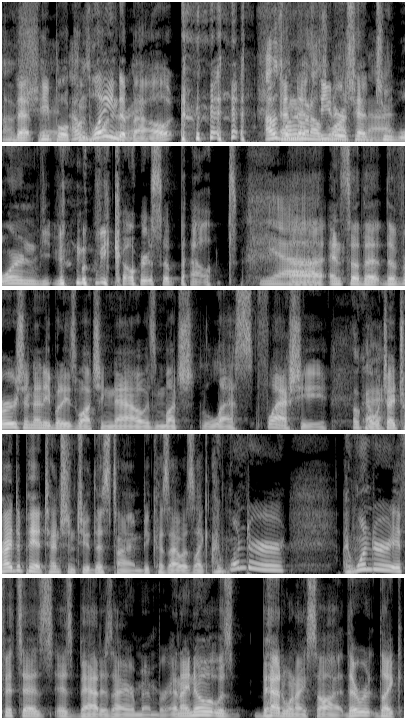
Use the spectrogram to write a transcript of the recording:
Oh, that shit. people I complained wondering. about. I was and wondering that I was theaters had to warn moviegoers about. Yeah. Uh, and so the the version anybody's watching now is much less flashy, uh, okay. which I tried to pay attention to this time because I was like, I wonder, I wonder if it's as as bad as I remember. And I know it was bad when I saw it. There were like.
